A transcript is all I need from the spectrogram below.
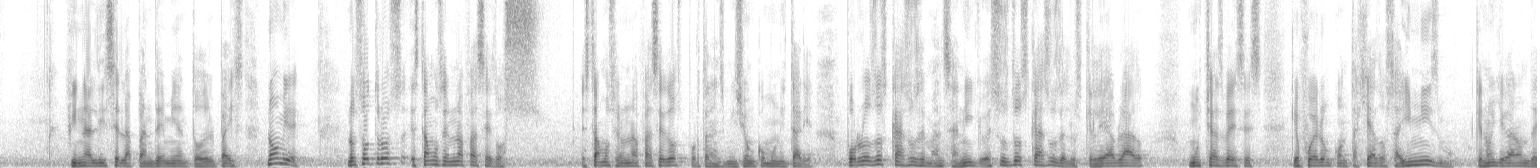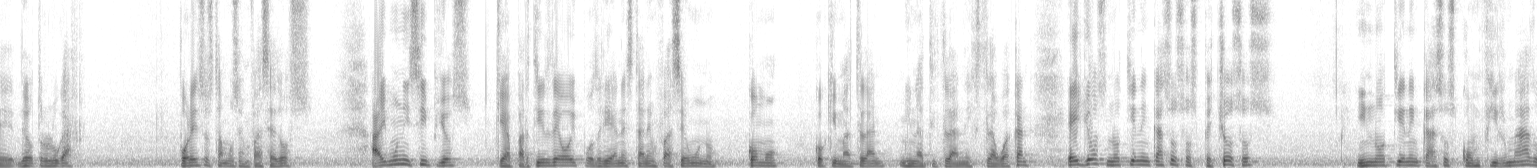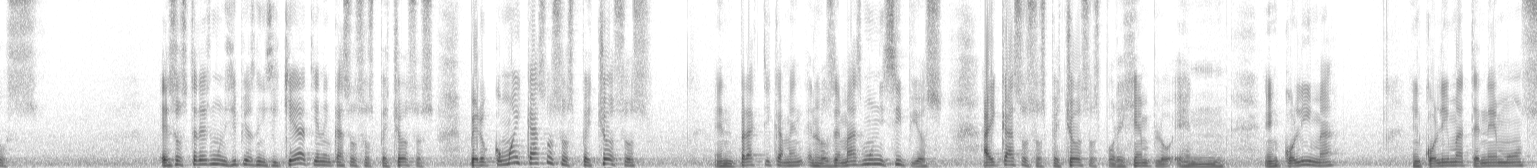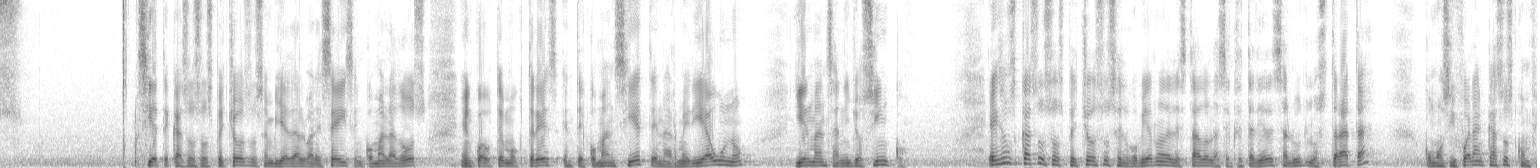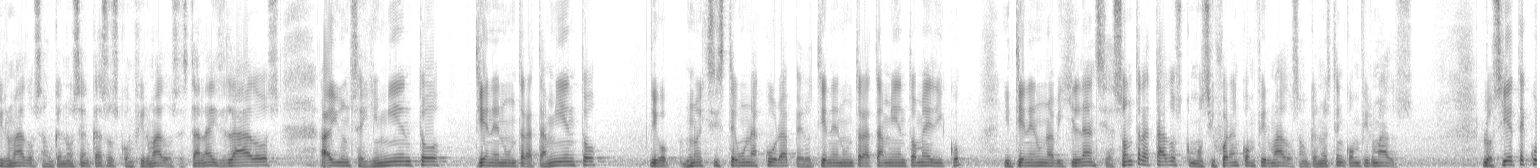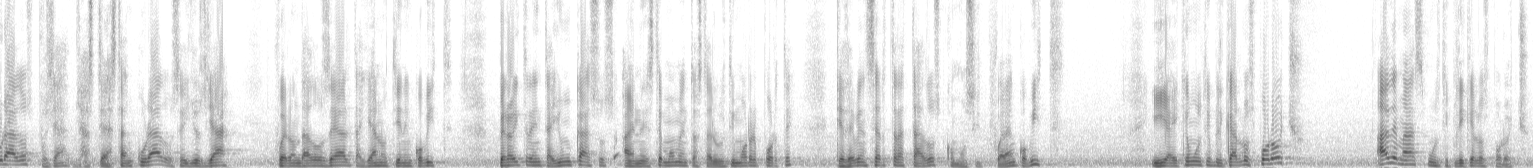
finalice la pandemia en todo el país. No, mire, nosotros estamos en una fase 2. Estamos en una fase 2 por transmisión comunitaria, por los dos casos de Manzanillo, esos dos casos de los que le he hablado muchas veces, que fueron contagiados ahí mismo, que no llegaron de, de otro lugar. Por eso estamos en fase 2. Hay municipios que a partir de hoy podrían estar en fase 1, como Coquimatlán, Minatitlán, Ixtlahuacán. Ellos no tienen casos sospechosos y no tienen casos confirmados. Esos tres municipios ni siquiera tienen casos sospechosos, pero como hay casos sospechosos en prácticamente en los demás municipios, hay casos sospechosos, por ejemplo, en, en Colima, en Colima tenemos siete casos sospechosos, en Villa de Álvarez 6, en Comala 2, en Cuauhtémoc 3, en Tecomán 7, en Armería 1 y en Manzanillo 5. Esos casos sospechosos el gobierno del estado, la Secretaría de Salud los trata como si fueran casos confirmados, aunque no sean casos confirmados. Están aislados, hay un seguimiento, tienen un tratamiento, digo, no existe una cura, pero tienen un tratamiento médico y tienen una vigilancia. Son tratados como si fueran confirmados, aunque no estén confirmados. Los siete curados, pues ya, ya, están curados, ellos ya fueron dados de alta, ya no tienen COVID. Pero hay 31 casos en este momento, hasta el último reporte, que deben ser tratados como si fueran COVID. Y hay que multiplicarlos por 8. Además, multiplíquelos por 8.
